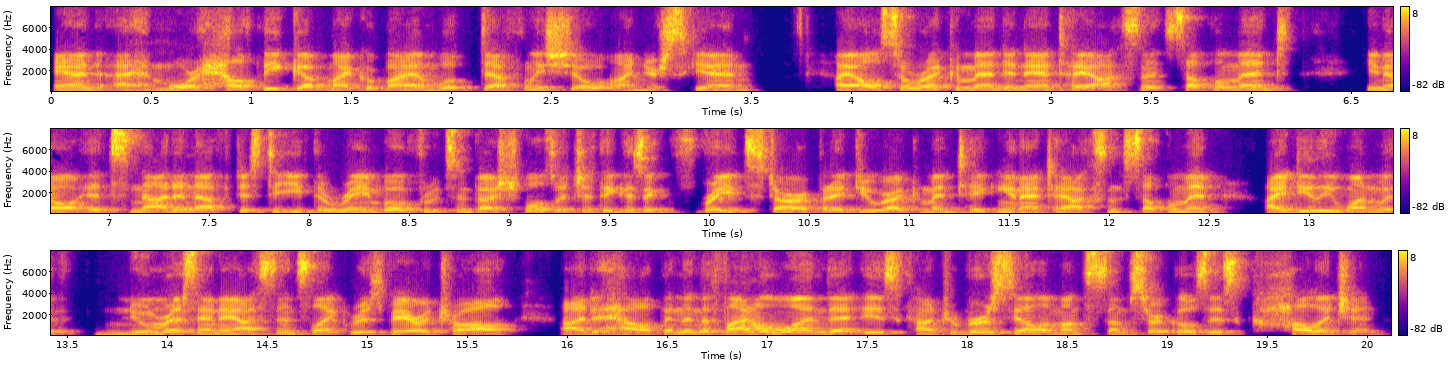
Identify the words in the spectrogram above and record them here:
and a mm-hmm. more healthy gut microbiome will definitely show on your skin. I also recommend an antioxidant supplement. You know, it's not enough just to eat the rainbow of fruits and vegetables, which I think is a great start, but I do recommend taking an antioxidant supplement, ideally one with numerous antioxidants like resveratrol uh, to help. And then the final one that is controversial amongst some circles is collagen.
